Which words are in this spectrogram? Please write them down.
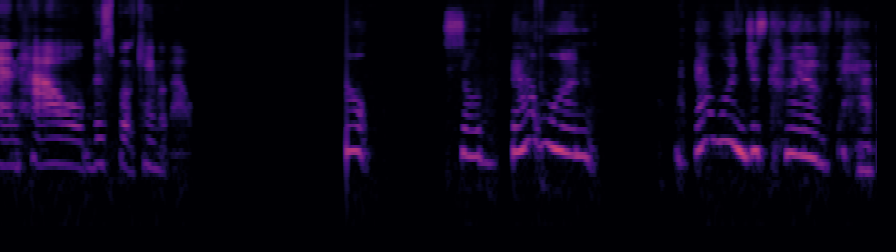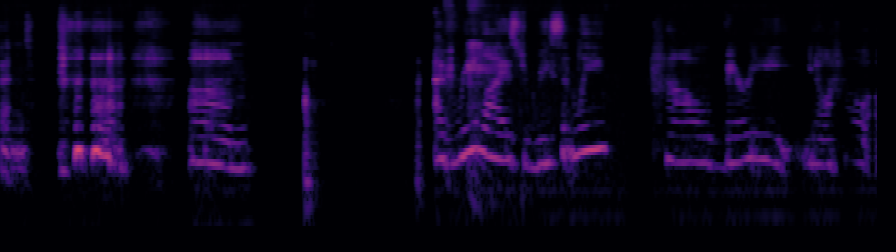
and how this book came about. Well, so that one, that one just kind of happened. um, I've realized recently how very, you know, how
